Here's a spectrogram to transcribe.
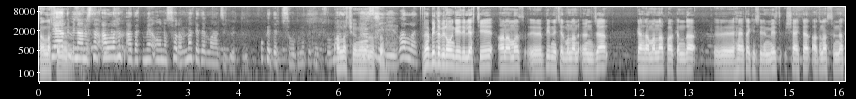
Allah Gəldim inanırsan Allah'ın adakı mən ondan sonra nə qədər mağaza götdüm. O qədər pis oldum, o qədər pis oldum. Allah kömək olsun. Edir. Və bir də bir onu qeyd eləyək ki, anamız e, bir neçə il bundan öncə Qəhrəmanlar Parkında e, həyata keçirilmiş Şəhidlər Adına Sünnət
